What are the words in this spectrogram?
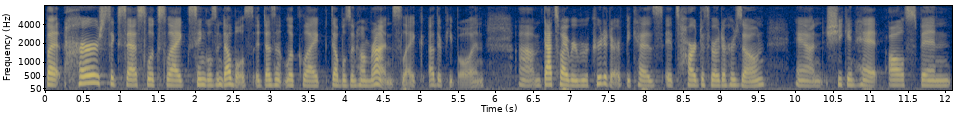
but her success looks like singles and doubles. It doesn't look like doubles and home runs like other people. And um, that's why we recruited her because it's hard to throw to her zone and she can hit all spin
